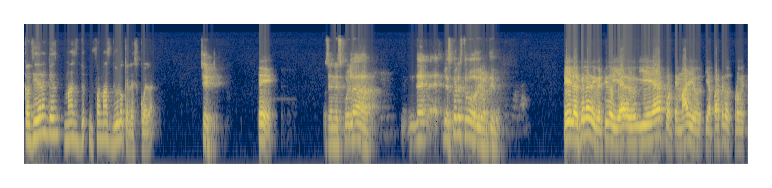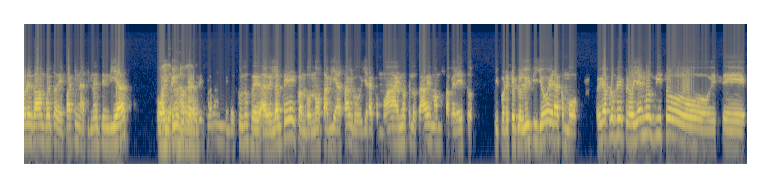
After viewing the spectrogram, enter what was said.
¿Consideran que es más, fue más duro que la escuela? Sí, Sí. o sea, en la escuela, la escuela estuvo divertido. Sí, la escuela era divertido y, ya- y era por temarios y aparte los profesores daban vuelta de páginas y no entendías o incluso ajá, se regresaban en los cursos de adelante cuando no sabías algo y era como, ay, no se lo saben, vamos a ver eso. Y por ejemplo, Luis y yo era como, oiga, profe, pero ya hemos visto este,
